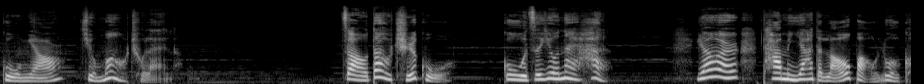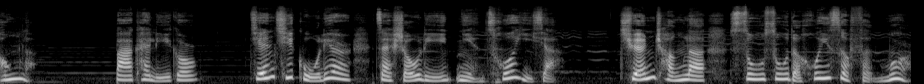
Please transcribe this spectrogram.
谷苗就冒出来了。早稻迟谷，谷子又耐旱。然而，他们压的老宝落空了。扒开犁沟，捡起谷粒儿，在手里碾搓一下，全成了酥酥的灰色粉末。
